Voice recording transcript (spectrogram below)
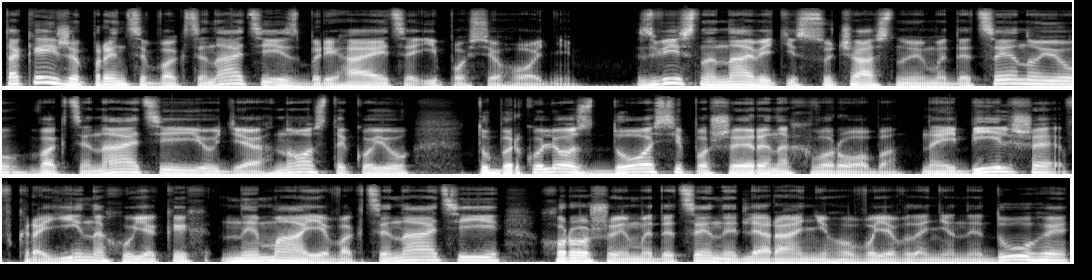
Такий же принцип вакцинації зберігається і по сьогодні. Звісно, навіть із сучасною медициною, вакцинацією, діагностикою, туберкульоз досі поширена хвороба. Найбільше в країнах, у яких немає вакцинації, хорошої медицини для раннього виявлення недуги,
